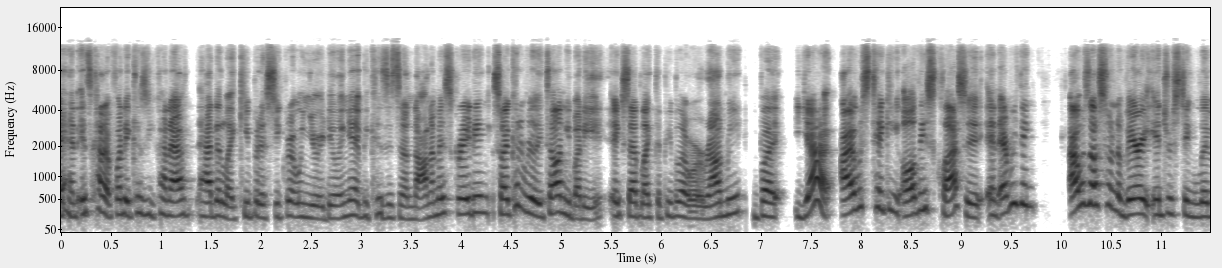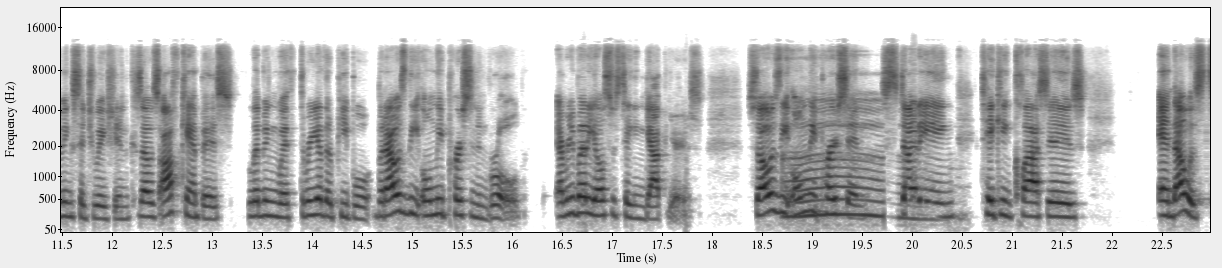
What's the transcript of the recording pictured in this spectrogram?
And it's kind of funny because you kind of had to like keep it a secret when you were doing it because it's anonymous grading. So I couldn't really tell anybody except like the people that were around me. But yeah, I was taking all these classes and everything I was also in a very interesting living situation because I was off campus living with three other people, but I was the only person enrolled. Everybody else was taking gap years. So I was the only person ah. studying, taking classes, and that was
